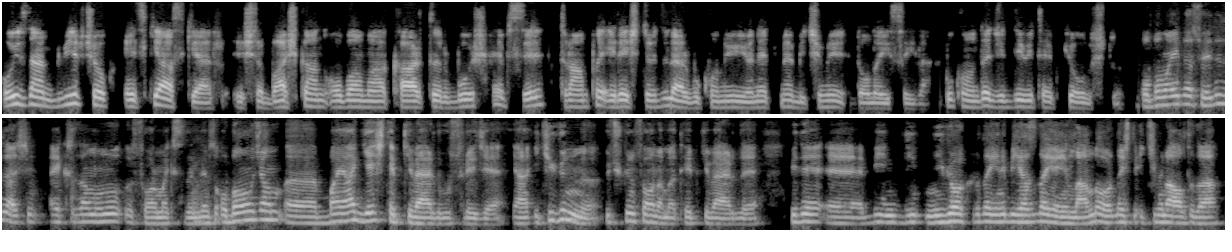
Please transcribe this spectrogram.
O yüzden birçok eski asker, işte Başkan Obama, Carter, Bush hepsi Trump'ı eleştirdiler bu konuyu yönetme biçimi dolayısıyla. Bu konuda ciddi bir tepki oluştu. Obama'yı da söylediniz ya şimdi ekstradan onu sormak istedim. Mesela Obama hocam e, bayağı geç tepki verdi bu sürece. Yani iki gün mü, üç gün sonra mı tepki verdi? Bir de e, bir New Yorker'da yeni bir yazı da yayınlandı. Orada işte 2006'da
